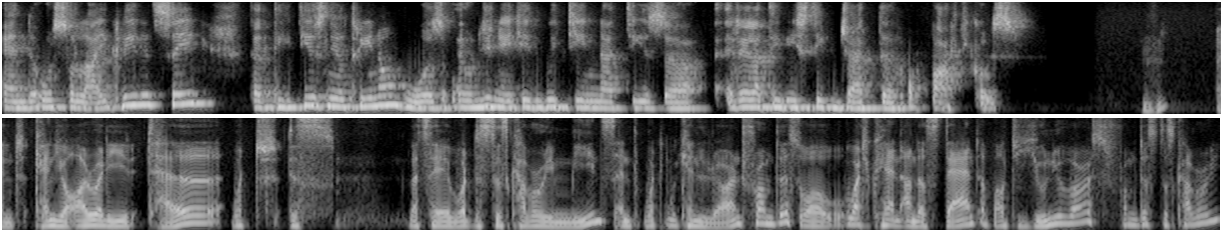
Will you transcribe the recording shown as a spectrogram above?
and also likely, let's say, that this neutrino was originated within uh, this relativistic jet of particles. Mm-hmm. And can you already tell what this, let's say, what this discovery means and what we can learn from this or what you can understand about the universe from this discovery?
